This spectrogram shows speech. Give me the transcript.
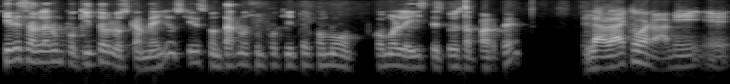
¿Quieres hablar un poquito de los camellos? ¿Quieres contarnos un poquito cómo, cómo leíste tú esa parte? La verdad que, bueno, a mí eh,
